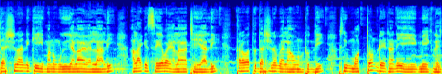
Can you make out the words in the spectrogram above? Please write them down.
దర్శనానికి మనం ఎలా వెళ్ళాలి? అలాగే సేవ ఎలా చేయాలి? తర్వాత దర్శనం ఎలా ఉంటుంది? సో ఈ మొత్తం డేటాని మీకు నేను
